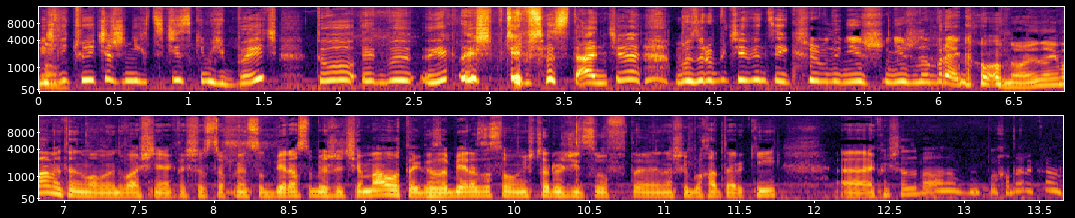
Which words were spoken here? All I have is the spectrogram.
jeśli czujecie, że nie chcecie z kimś być, to jakby jak najszybciej przestańcie, bo zrobicie więcej krzywdy niż, niż dobrego. No, no i mamy ten moment właśnie, jak ta siostra w końcu odbiera sobie życie, mało tego, zabiera za sobą jeszcze rodziców tej naszej bohaterki. E, jak się nazywała bohaterka?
